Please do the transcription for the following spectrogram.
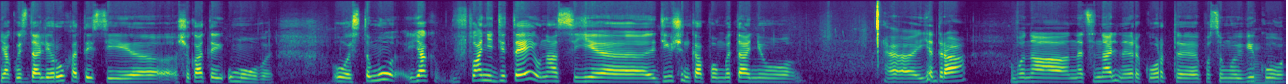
якось далі рухатись і е, шукати умови. Ось тому, як в плані дітей, у нас є дівчинка по метанню ядра. Вона національний рекорд е, по своєму віку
